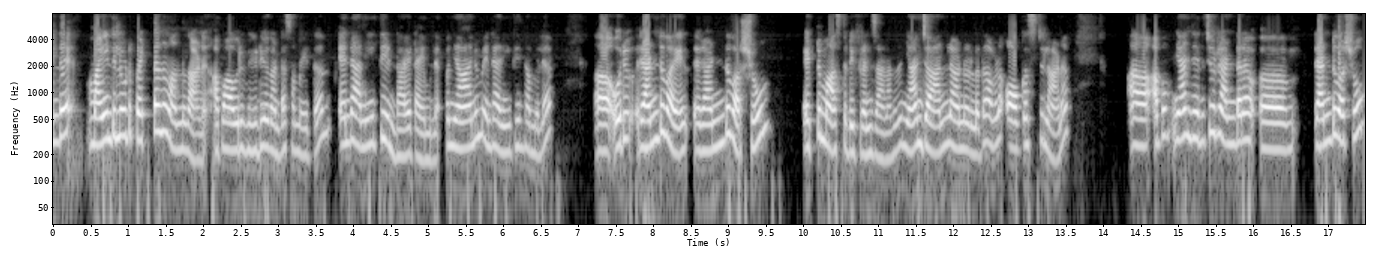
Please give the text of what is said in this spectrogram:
എന്റെ മൈൻഡിലോട്ട് പെട്ടെന്ന് വന്നതാണ്. അപ്പോൾ ആ ഒരു വീഡിയോ കണ്ട സമയത്ത് എന്റെ അനീതി ഉണ്ടായ ടൈമിൽ അപ്പൊ ഞാനും എന്റെ അനീതിയും തമ്മിൽ ഒരു രണ്ട് വയ രണ്ട് വർഷവും എട്ട് മാസത്തെ ഡിഫറൻസ് ആണ്. അതായത് ഞാൻ ജാനിലാണ് ഉള്ളത് അവൾ ഓഗസ്റ്റിലാണ്. അപ്പം ഞാൻ ജനിച്ച ഒരു രണ്ടര രണ്ട് വർഷവും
